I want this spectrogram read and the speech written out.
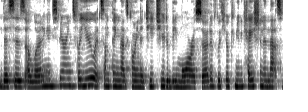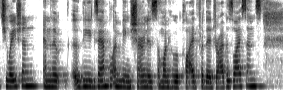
this is a learning experience for you. It's something that's going to teach you to be more assertive with your communication in that situation. And the the example I'm being shown is someone who applied for their driver's license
